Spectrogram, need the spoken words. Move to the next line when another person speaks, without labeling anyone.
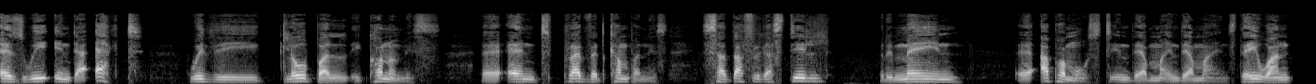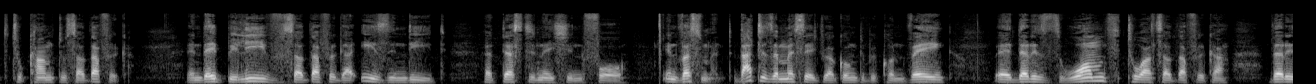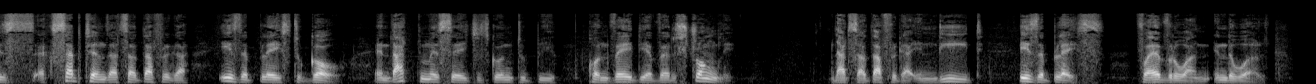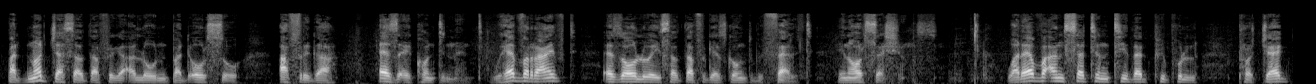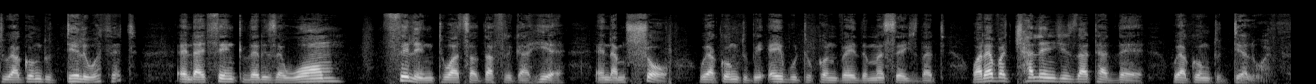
as we interact with the global economies uh, and private companies, South Africa still remain uh, uppermost in their, in their minds. They want to come to South Africa. And they believe South Africa is indeed a destination for investment. That is a message we are going to be conveying. Uh, there is warmth towards South Africa. There is acceptance that South Africa is a place to go. And that message is going to be conveyed here very strongly that South Africa indeed is a place for everyone in the world. But not just South Africa alone, but also Africa as a continent. We have arrived. As always, South Africa is going to be felt in all sessions. Whatever uncertainty that people project, we are going to deal with it. And I think there is a warm feeling towards South Africa here. And I'm sure we are going to be able to convey the message that whatever challenges that are there, we are going to deal with.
